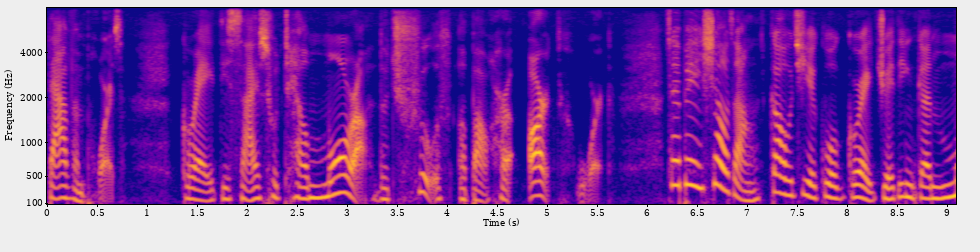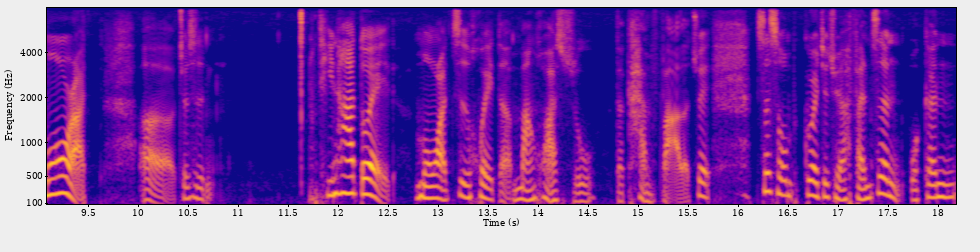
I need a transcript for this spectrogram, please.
Davenport, Gray decides to tell Mora the truth about her artwork. 在被校长告诫过，Gray 决定跟 Mora，呃，就是提他对摩尔智慧的漫画书的看法了。所以这时候 Gray 就觉得，反正我跟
